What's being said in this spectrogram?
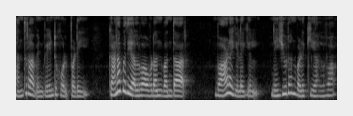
சந்திராவின் வேண்டுகோள் படி கணபதி அல்வாவுடன் வந்தார். வாழை இலையில் நெய்யுடன் வழுக்கிய அல்வா.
